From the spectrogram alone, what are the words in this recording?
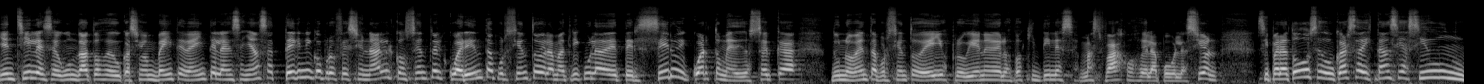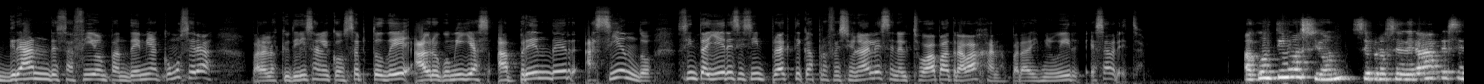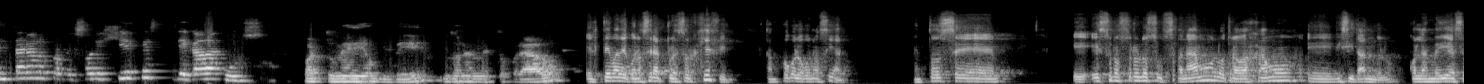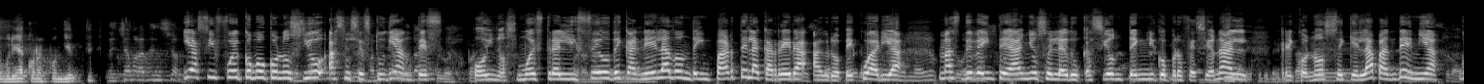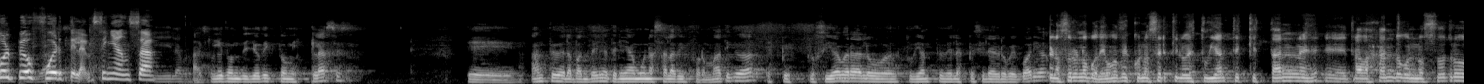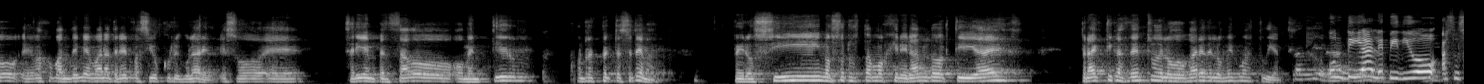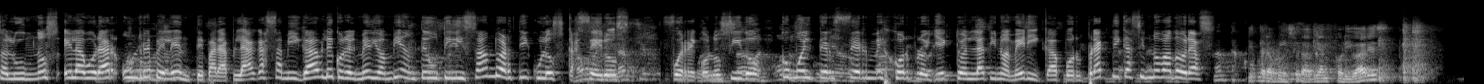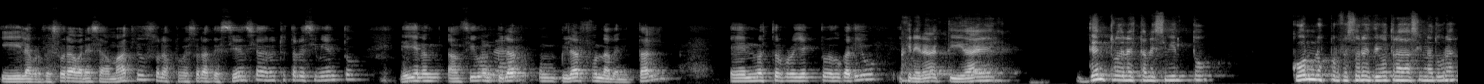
Y en Chile, según datos de Educación 2020, la enseñanza técnico-profesional concentra el 40% de la matrícula de tercero y cuarto medio. Cerca de un 90% de ellos proviene de los dos quintiles más bajos de la población. Si para todos educarse a distancia ha sido un gran desafío en pandemia, ¿cómo será para los que utilizan el concepto de, abro comillas, aprender haciendo? Sin talleres y sin prácticas profesionales, en el Choapa trabajan para disminuir esa brecha. A continuación, se procederá a presentar a los profesores jefes de cada curso. Cuarto medio B, don Ernesto Prado. El tema de conocer al profesor jefe, tampoco lo conocían. Entonces, eh, eso nosotros lo subsanamos, lo trabajamos eh, visitándolo con las medidas de seguridad correspondientes. Y así fue como conoció a sus estudiantes. Hoy nos muestra el Liceo de Canela donde imparte la carrera agropecuaria. Más de 20 años en la educación técnico profesional. Reconoce que la pandemia golpeó fuerte la enseñanza. Aquí es donde yo dicto mis clases eh, antes de la pandemia teníamos una sala de informática exclusiva para los estudiantes de la especialidad agropecuaria. Nosotros no podemos desconocer que los estudiantes que están eh, eh, trabajando con nosotros bajo pandemia van a tener vacíos curriculares. Eso sería impensado o mentir con respecto a ese tema. Pero sí nosotros estamos generando actividades prácticas dentro de los hogares de los mismos estudiantes. Un día le pidió a sus alumnos elaborar un repelente para plagas amigable con el medio ambiente utilizando artículos caseros. Fue reconocido como el tercer mejor proyecto en Latinoamérica por prácticas innovadoras. Esta es la profesora Bianca Olivares y la profesora Vanessa Matthews son las profesoras de ciencia de nuestro establecimiento y ellas han, sido un pilar, un pilar fundamental en nuestro proyecto educativo. Generar actividades dentro del establecimiento con los profesores de otras asignaturas,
